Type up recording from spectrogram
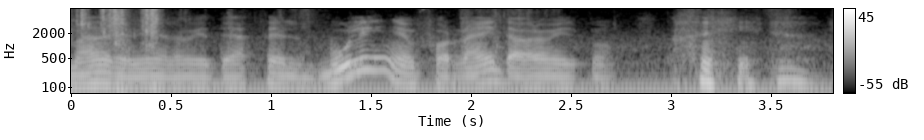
Madre mía, lo que te hace el bullying en Fortnite ahora mismo.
